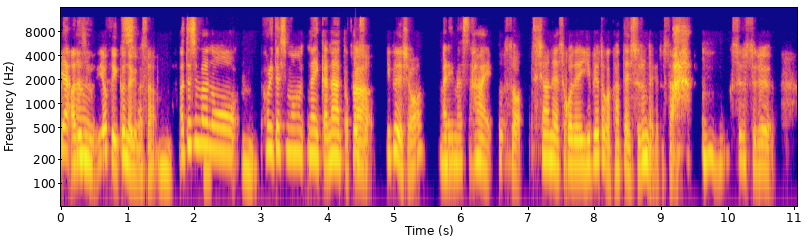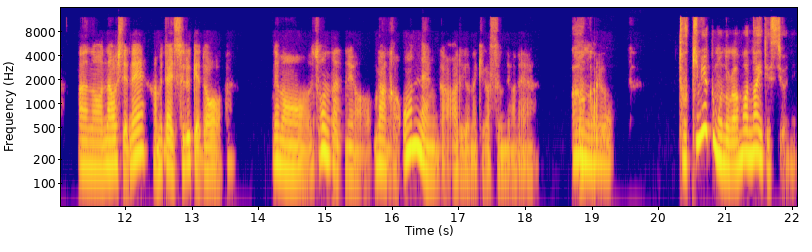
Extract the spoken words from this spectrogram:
いや、私、うんよく行くんだけどさ。うん私もあの、うん掘り出しもないかなとか、そうそう。行くでしょ？す。あります。はい。そうそう。私はね、そこで指輪とか買ったりするんだけどさ。うん。するする。あの、直してね、はめたりするけど、でも、そうなのよ。なんか、怨念があるような気がするんだよね。あわかる？の、ときめくものがあんまないですよね。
